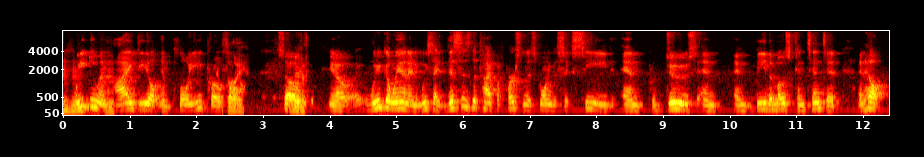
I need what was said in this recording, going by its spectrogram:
mm-hmm. we do an ideal employee profile. Employee. So Beautiful you know, we go in and we say, this is the type of person that's going to succeed and produce and and be the most contented and help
